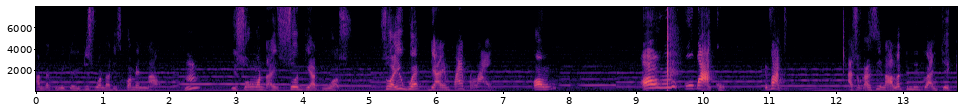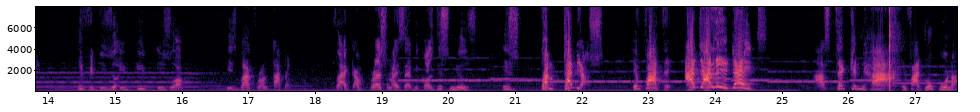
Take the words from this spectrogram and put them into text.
And let me tell you, this one that is coming now hmm, is someone that is so dear to us. So, Igwe, they are in pipeline. On, on Obako. In fact, as you can see now, let me go and check if it is if if Izok is back from tapping, so I can fresh myself because this news is contagious. In fact, Ajali date has taken her. In fact, Okwona,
